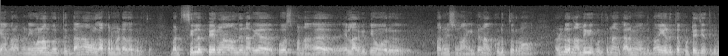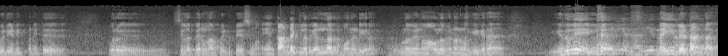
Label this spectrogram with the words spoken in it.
கேமராமேன் இவங்கெல்லாம் பொறுத்துக்கிட்டாங்க. அவங்களுக்கு அப்புறமேட்டாக தான் கொடுத்தோம். பட் சில பேர்லாம் வந்து நிறைய போஸ்ட் பண்ணாங்க. எல்லார்கிட்டயும் ஒரு பர்மிஷன் வாங்கிட்டு நாங்கள் கொடுத்துட்றோம். அப்படின்ட்டு ஒரு நம்பிக்கை கொடுத்து நாங்கள் கிளம்பி வந்துட்டோம். எடுத்த ஃபுட்டேஜ் எடுத்துகிட்டு போய்ட்டு எடிட் பண்ணிவிட்டு ஒரு சில பேரெல்லாம் போயிட்டு பேசணும். என் காண்டாக்டில் இருக்க எல்லாருக்கும் ஃபோன் அடிக்கிறேன். இவ்வளோ வேணும் அவ்வளோ வேணும்லாம் கேட்குறேன் எதுவுமே இல்லை. நை பேட்டான்ட்டாங்க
